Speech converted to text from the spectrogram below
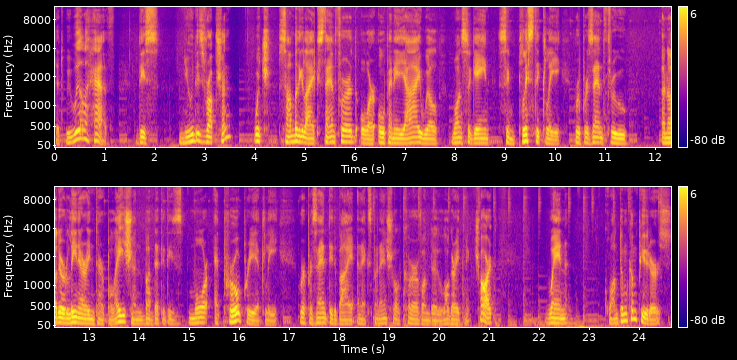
that we will have this new disruption, which somebody like Stanford or OpenAI will once again simplistically represent through another linear interpolation, but that it is more appropriately represented by an exponential curve on the logarithmic chart when quantum computers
